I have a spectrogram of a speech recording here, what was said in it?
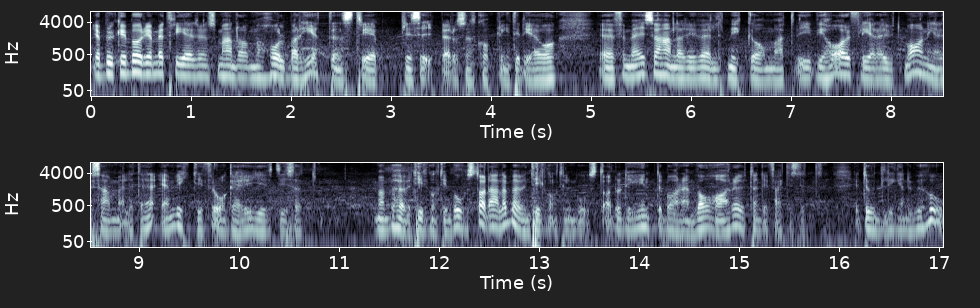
Jag brukar börja med tre som handlar om hållbarhetens tre principer och sen koppling till det. Och eh, för mig så handlar det väldigt mycket om att vi, vi har flera utmaningar i samhället. En viktig fråga är ju givetvis att man behöver tillgång till en bostad. Alla behöver en tillgång till en bostad och det är inte bara en vara utan det är faktiskt ett, ett underliggande behov.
